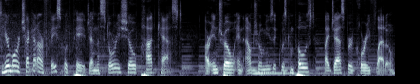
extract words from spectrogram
To hear more, check out our Facebook page and the Story Show podcast. Our intro and outro music was composed by Jasper Corey Flatto.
